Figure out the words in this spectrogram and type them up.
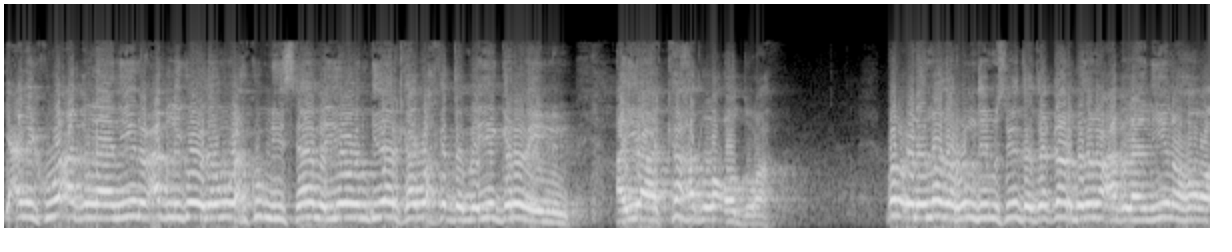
Yacni kuwo caqlaaniyiinoo caqligooda un wax ku miisaamayo oon gidaarkaa wax ka dambeeye garanaynin ayaa ka hadla oo dura bal culimada runtii muslimiinta dee qaar badan oo caqlaaniyiin ahoo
